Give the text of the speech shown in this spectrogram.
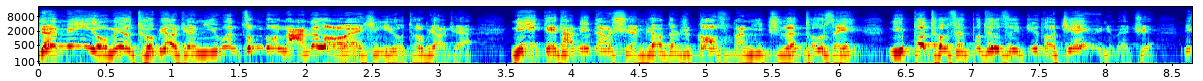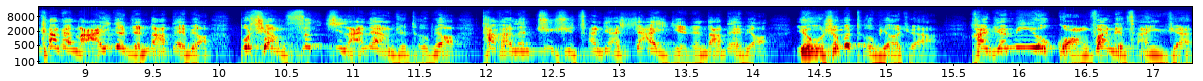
人民有没有投票权？你问中国哪个老百姓有投票权？你给他那张选票都是告诉他你只能投谁，你不投谁不投谁就到监狱里面去。你看看哪一个人大代表不像申纪兰那样去投票，他还能继续参加下一届人大代表？有什么投票权啊？还人民有广泛的参与权？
